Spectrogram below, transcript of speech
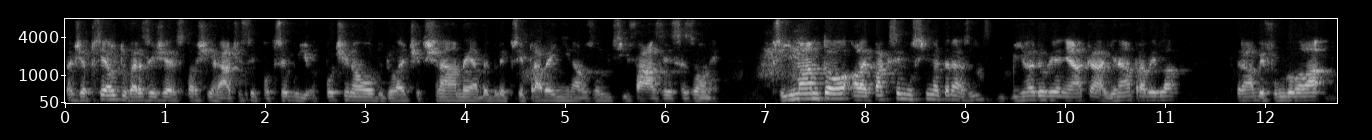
takže přijal tu verzi, že starší hráči si potřebují odpočinout, dolečit šrámy, aby byli připraveni na rozhodující fázi sezóny. Přijímám to, ale pak si musíme teda říct výhledově nějaká jiná pravidla, která by fungovala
